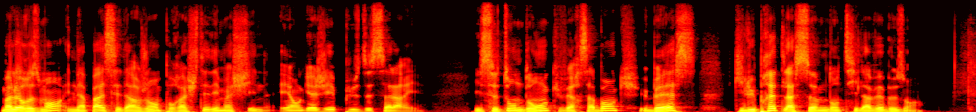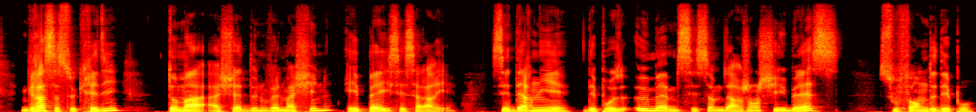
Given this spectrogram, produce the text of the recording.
Malheureusement, il n'a pas assez d'argent pour acheter des machines et engager plus de salariés. Il se tourne donc vers sa banque, UBS, qui lui prête la somme dont il avait besoin. Grâce à ce crédit, Thomas achète de nouvelles machines et paye ses salariés. Ces derniers déposent eux-mêmes ces sommes d'argent chez UBS sous forme de dépôt.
